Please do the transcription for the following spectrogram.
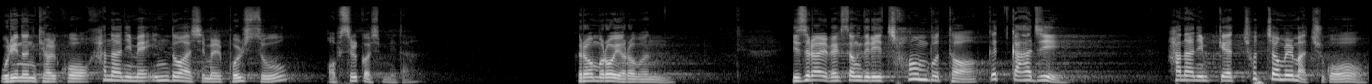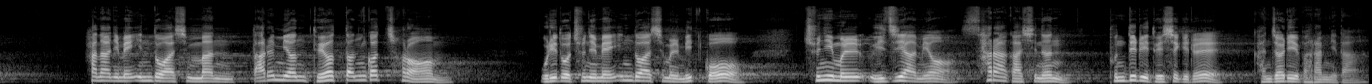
우리는 결코 하나님의 인도하심을 볼 수 없을 것입니다. 그러므로 여러분, 이스라엘 백성들이 처음부터 끝까지 하나님께 초점을 맞추고 하나님의 인도하심만 따르면 되었던 것처럼 우리도 주님의 인도하심을 믿고 주님을 의지하며 살아가시는 분들이 되시기를 간절히 바랍니다.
